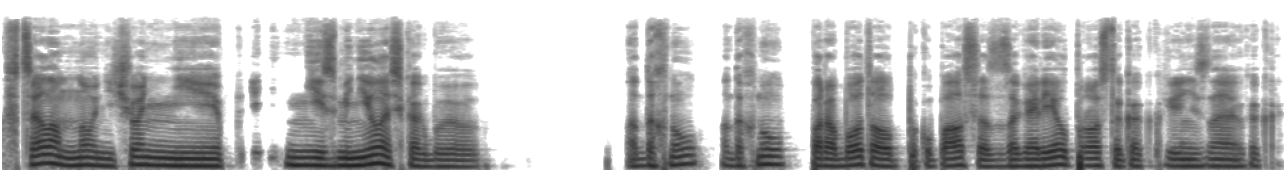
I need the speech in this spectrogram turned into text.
В целом, ну, ничего не, не изменилось, как бы отдохнул, отдохнул, поработал, покупался, загорел просто как, я не знаю, как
